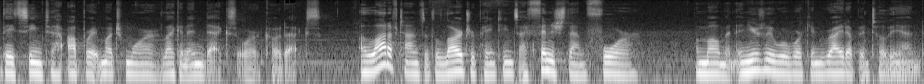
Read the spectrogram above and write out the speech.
they seem to operate much more like an index or a codex. A lot of times with the larger paintings, I finish them for a moment, and usually we're working right up until the end.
